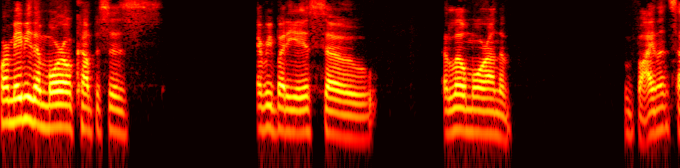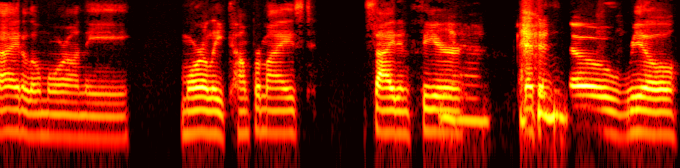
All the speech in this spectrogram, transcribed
or maybe the moral compasses everybody is so a little more on the violent side a little more on the morally compromised side in fear Yeah. that there's no real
